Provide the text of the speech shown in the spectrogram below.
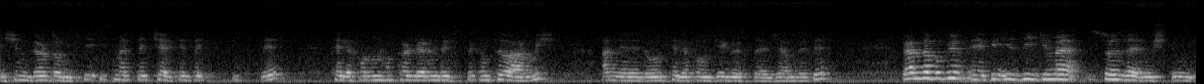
Eşim 4.12. İsmet de Çerkez'e gitti. Telefonun hoparlöründe bir sıkıntı varmış. Annene de onu telefoncuya göstereceğim dedi. Ben de bugün e, bir izleyicime söz vermiştim,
